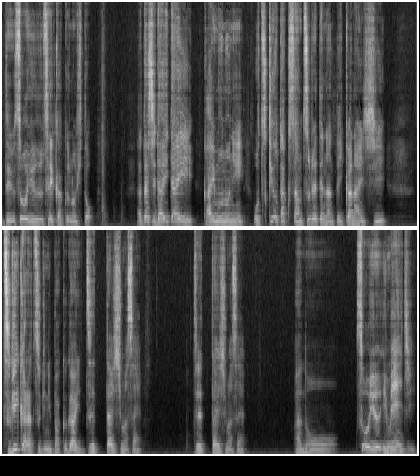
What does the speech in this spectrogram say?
っていう、そういう性格の人。私大体買い物にお月をたくさん連れてなんて行かないし、次から次に爆買い絶対しません。絶対しません。あのそういうイメージ。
